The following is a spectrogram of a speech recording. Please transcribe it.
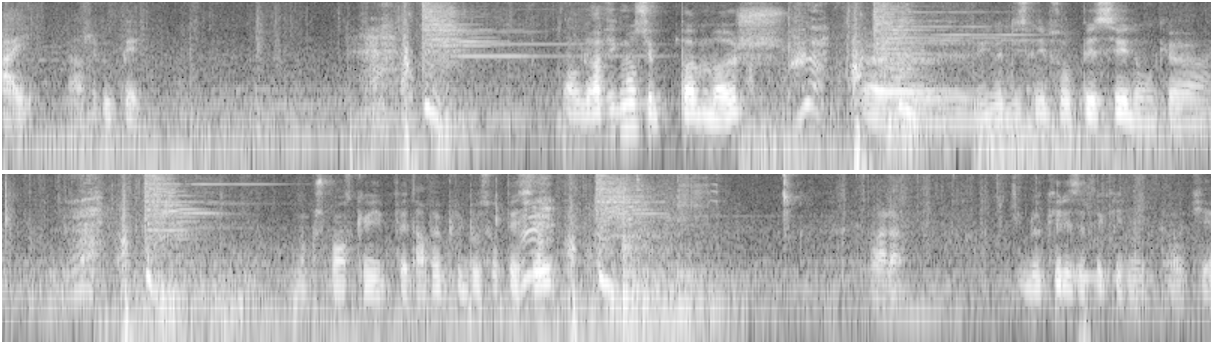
Aïe, alors j'ai loupé. Alors graphiquement c'est pas moche. Euh, il est disponible sur PC donc... Euh... Pense qu'il peut être un peu plus beau sur PC. Voilà. Bloquer les attaques ennemies. Ok.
